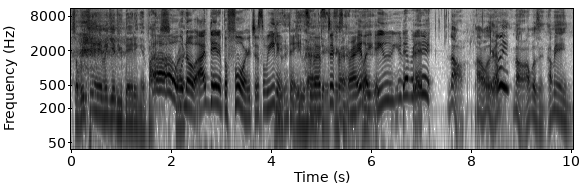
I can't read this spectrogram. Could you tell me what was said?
so we can't even give you dating advice. Oh right? no, I've dated before. Just we didn't date, you so that's dated, different, exactly, right? Like you, you never dated. No, I wasn't. Really? no, I wasn't. I mean,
